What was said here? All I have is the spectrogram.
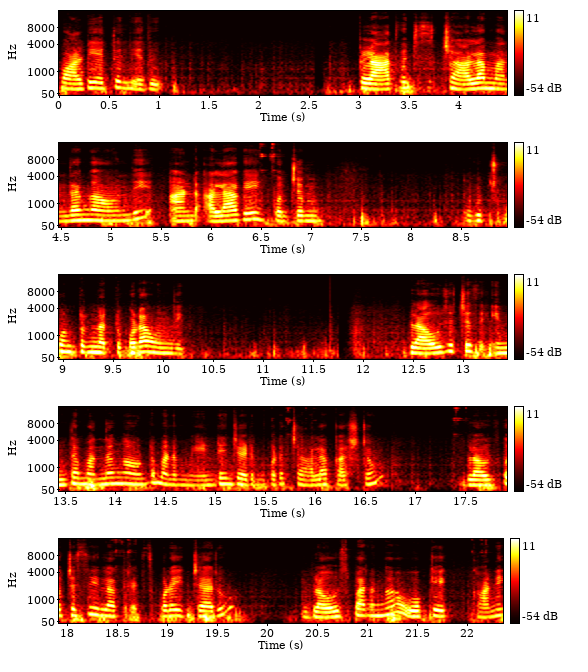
క్వాలిటీ అయితే లేదు. క్లాత్ వచ్చేసి చాలా మందంగా ఉంది అండ్ అలాగే కొంచెం గుచ్చుకుంటున్నట్టు కూడా ఉంది. బ్లౌజ్ వచ్చేసి ఇంత మందంగా ఉంటే మనం మెయింటైన్ చేయడం కూడా చాలా కష్టం. బ్లౌజ్కి వచ్చేసి ఇలా థ్రెడ్స్ కూడా ఇచ్చారు. బ్లౌజ్ పరంగా ఓకే కానీ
